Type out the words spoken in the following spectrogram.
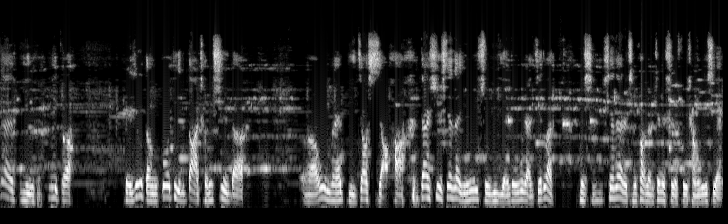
现在比那个北京等多地的大城市的呃雾霾比较小哈，但是现在已经属于严重污染阶段，那是现在的情况呢，真的是非常危险。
